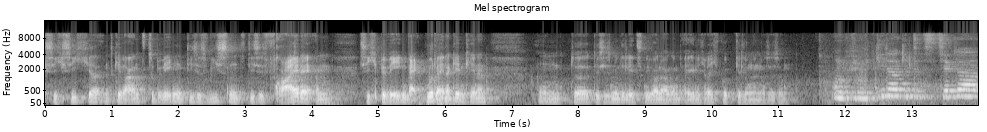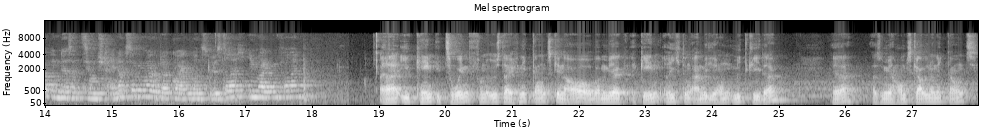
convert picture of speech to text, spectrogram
sich sicher und gewandt zu bewegen und dieses Wissen und diese Freude am sich bewegen gut weitergeben können. Und äh, das ist mir in den letzten Jahren eigentlich recht gut gelungen, muss ich sagen. Und wie viele Mitglieder gibt es jetzt circa in der Sektion Steinach, sage ich mal, oder gar in ganz Österreich im Alpenverein? Äh, ich kenne die Zahlen von Österreich nicht ganz genau, aber wir gehen Richtung 1 Million Mitglieder. Ja, also wir haben es, glaube ich, noch nicht ganz.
